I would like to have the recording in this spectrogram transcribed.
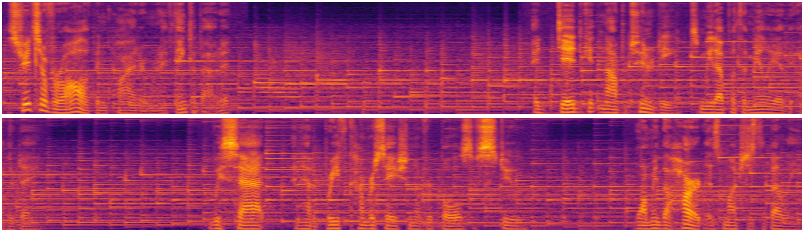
The streets overall have been quieter when I think about it. I did get an opportunity to meet up with Amelia the other day. We sat and had a brief conversation over bowls of stew, warming the heart as much as the belly.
